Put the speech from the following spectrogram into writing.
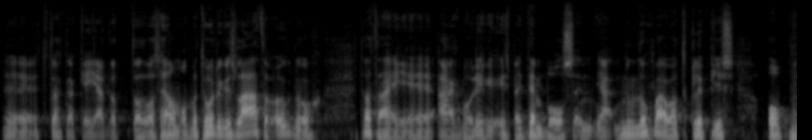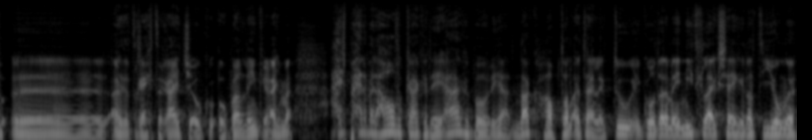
Eh, toen dacht ik, oké, ja, dat, dat was Helmond. Maar toen hoorde ik dus later ook nog dat hij aangeboden is bij Den Bosch. En ja, noem nog maar wat clubjes op eh, uit het rechter rijtje, ook, ook wel linkerrijtje. Maar hij is bijna bij de halve KKD aangeboden. Ja, NAC hapt dan uiteindelijk toe. Ik wil daarmee niet gelijk zeggen dat die jongen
